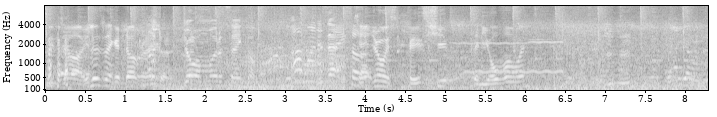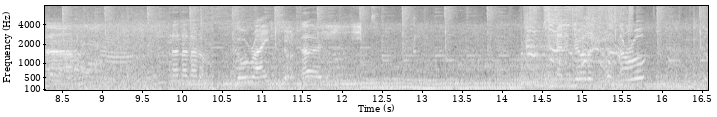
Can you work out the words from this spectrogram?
Good job. It looks like a dog, right? Draw a motorcycle. Oh, motorcycle. Can you draw a spaceship? The, the oval one? No, no, no, no. Go right. Uh, can you draw the, the road? The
